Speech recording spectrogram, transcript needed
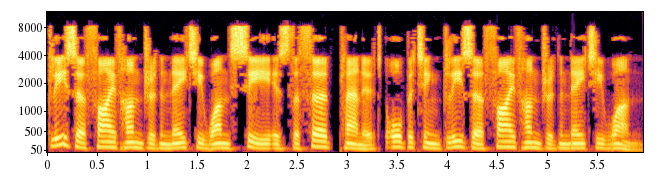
Gliese 581c is the third planet orbiting Gliese 581.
